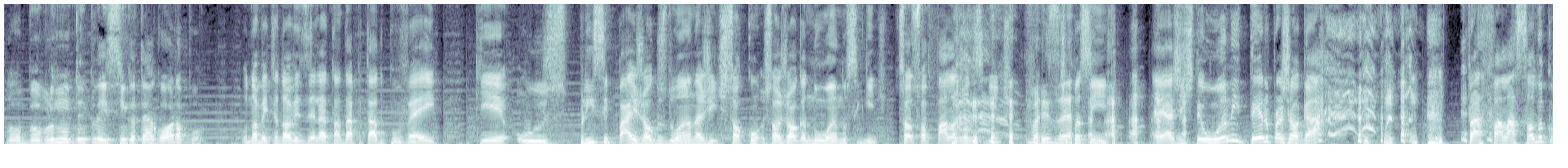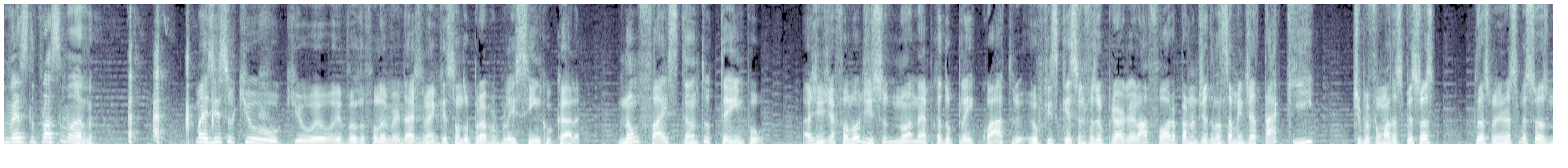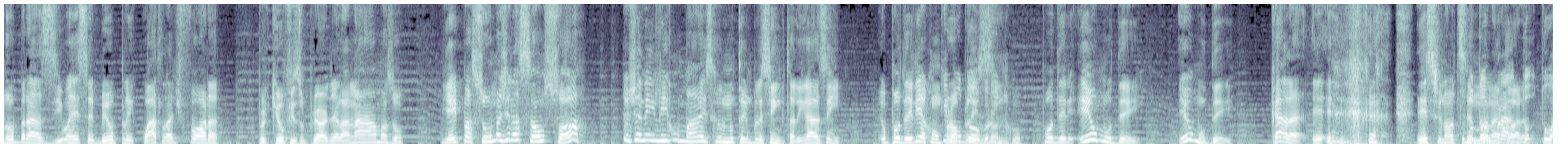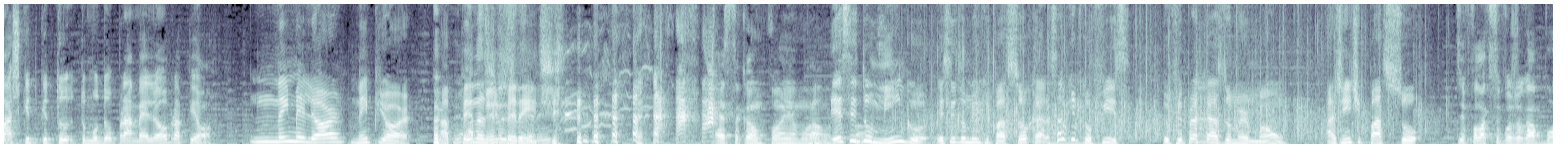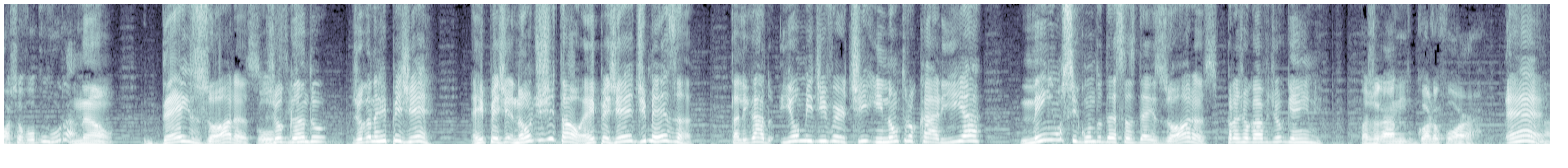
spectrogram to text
O Bruno não tem Play 5 até agora, pô. O 99 vezes ele é tão adaptado pro véi que os principais jogos do ano a gente só, só joga no ano seguinte. Só, só fala no ano seguinte. Pois é. Tipo assim, é, a gente tem o ano inteiro pra jogar pra falar só no começo do próximo ano. Mas isso que o, que o Evandro falou é verdade também, a questão do próprio Play 5, cara. Não faz tanto tempo. A gente já falou disso. na época do Play 4, eu fiz questão de fazer o pre-order lá fora para no dia do lançamento já tá aqui. Tipo, eu fui uma das pessoas, das primeiras pessoas no Brasil a receber o Play 4 lá de fora. Porque eu fiz o pre-order lá na Amazon. E aí passou uma geração só. Eu já nem ligo mais que eu não tenho Play 5, tá ligado? Assim, eu poderia comprar mudou, o Play Bruno? 5. Poderia. Eu mudei. Eu mudei. Cara, esse final de Tu, semana pra, agora. tu, tu acha que, que tu, tu mudou pra melhor ou pra pior? Nem melhor, nem pior. Apenas, Apenas diferente. Essa campanha, mano. Esse domingo, esse domingo que passou, cara, sabe o que, que eu fiz? Eu fui pra É. casa do meu irmão, a gente passou, Se falar que se for jogar bosta, eu vou pro buraco. não, 10 horas Golfe. jogando, jogando RPG. RPG, não digital, RPG de mesa, tá ligado? E eu me diverti e não trocaria nem um segundo dessas 10 horas pra jogar videogame. Pra jogar God of War. É,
